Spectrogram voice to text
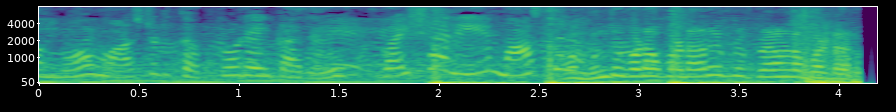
అమ్మో మాస్టర్ తక్కువడేం కాదు. వైశాలి మాస్టర్. ముందు గొడవ పడ్డారు ఇప్పుడు ప్రేమలో పడ్డారు.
